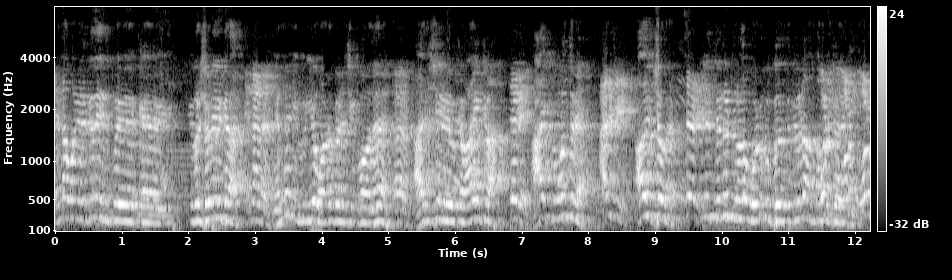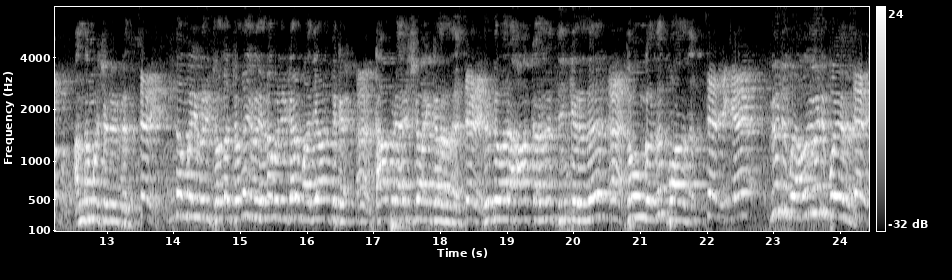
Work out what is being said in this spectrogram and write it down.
என்ன பண்ணிருக்குது? இப்ப க- இவர் சொல்லியிருக்கிறார். என்னன்னு என்ன நீ இப்படியே உடம்பு அடிச்சுட்டு போகுது. அரிசி வாங்கிட்டு வா. சரி. ஆக்கி ஊத்துரு அரிசி? அரிச்சோறு சரி. நீ தின்னுட்டு நல்லா ஒடுப்பு பெருத்துக்கிட்டு அந்த அந்த அம்மா சொல்லியிருக்குது சரி. இந்த அம்மா இவர் சொல்ல சொல்ல இவர் என்ன பண்ணிருக்காரு மதியானத்துக்கு ஆ. காப்பி அரிசி வாங்கிட்டு வர்றது. ரெண்டு வாரம் ஆக்குறது திங்கிறது. தூங்குறது போறது. வீட்டுக்கு அவர் வீட்டுக்கு போயிடுது சரி.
